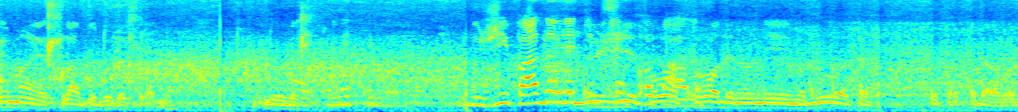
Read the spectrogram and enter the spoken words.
Немає слабо, дуже слабо. Дуже. Дужі падали, Дужі, погоди на неї не було, так то пропадало.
